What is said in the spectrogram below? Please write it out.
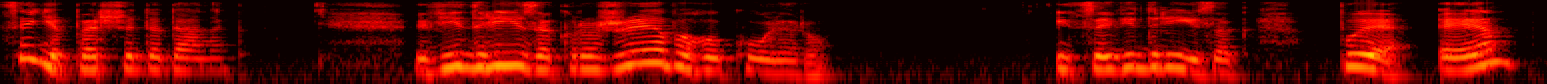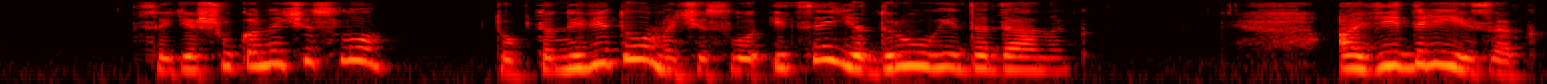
Це є перший доданок. Відрізок рожевого кольору. І це відрізок ПМ, це є шукане число, тобто невідоме число, і це є другий доданок. А відрізок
